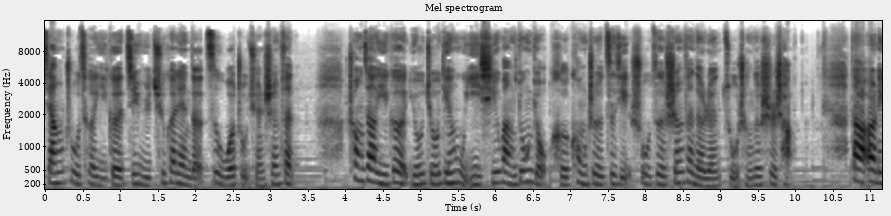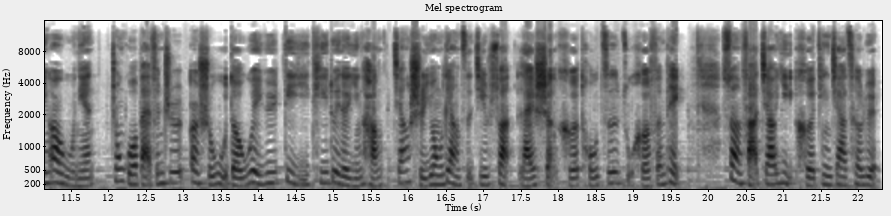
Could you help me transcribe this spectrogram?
将注册一个基于区块链的自我主权身份，创造一个由9.5亿希望拥有和控制自己数字身份的人组成的市场。到2025年。中国百分之二十五的位于第一梯队的银行将使用量子计算来审核投资组合分配、算法交易和定价策略。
